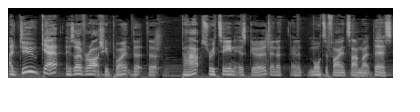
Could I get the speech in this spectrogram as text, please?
I do get his overarching point that, that perhaps routine is good in a, in a mortifying time like this.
